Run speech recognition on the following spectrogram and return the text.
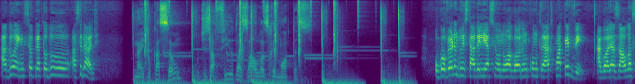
a doença para toda a cidade. Na educação, o desafio das aulas remotas. O governo do estado ele acionou agora um contrato com a TV. Agora as aulas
